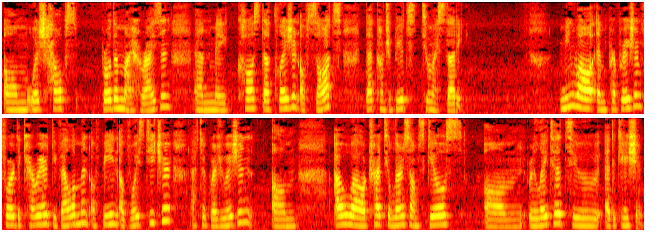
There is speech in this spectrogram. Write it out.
um, which helps broaden my horizon and may cause the collision of thoughts that contributes to my study. Meanwhile, in preparation for the career development of being a voice teacher after graduation, um, I will try to learn some skills um, related to education.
